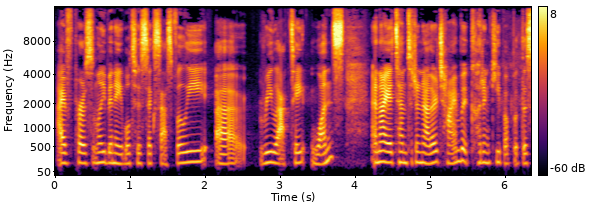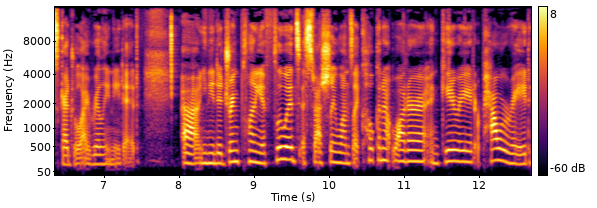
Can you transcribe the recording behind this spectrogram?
I've personally been able to successfully uh, relactate once, and I attempted another time but couldn't keep up with the schedule I really needed. Uh, you need to drink plenty of fluids, especially ones like coconut water and Gatorade or Powerade,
